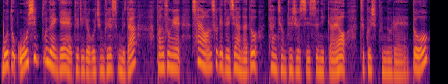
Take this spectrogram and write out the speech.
모두 50분에게 드리려고 준비했습니다. 방송에 사연 소개되지 않아도 당첨되실 수 있으니까요. 듣고 싶은 노래 또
